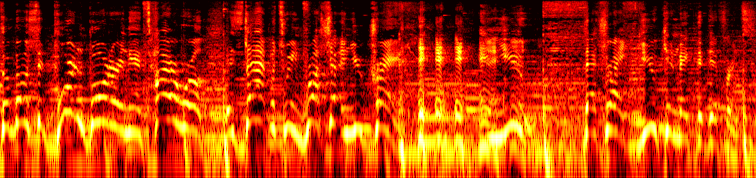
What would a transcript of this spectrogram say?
The most important border in the entire world is that between Russia and Ukraine. and you, that's right, you can make the difference.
